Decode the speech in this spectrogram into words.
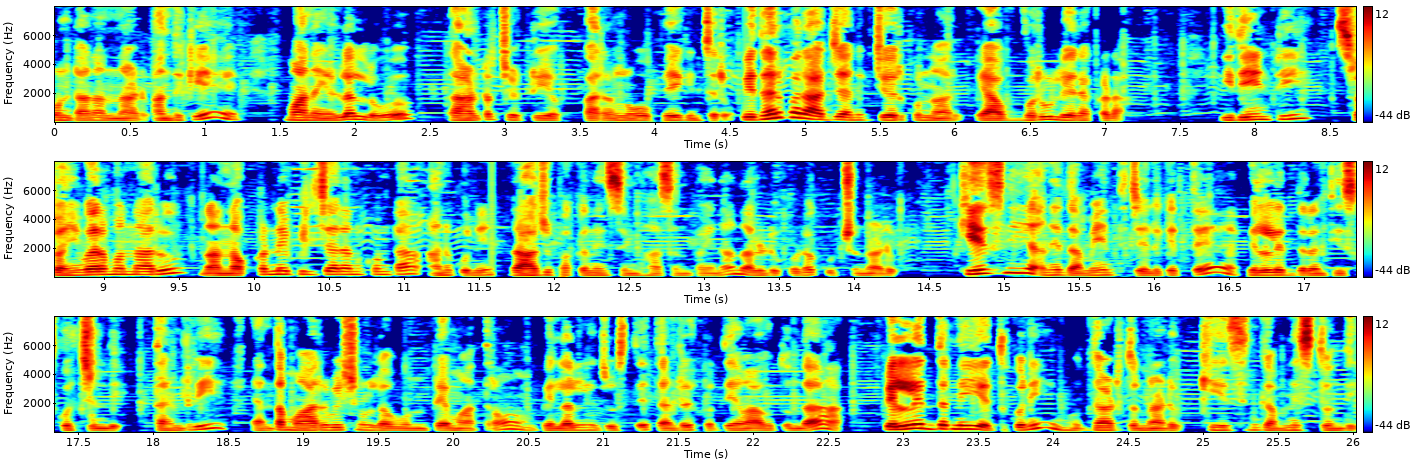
ఉంటానన్నాడు. అందుకే మన ఇళ్ళలో తాంట్ర చెట్టు యొక్క కర్రలను ఉపయోగించరు. విదర్భ రాజ్యానికి చేరుకున్నారు. ఎవ్వరూ లేరక్కడ. ఇదేంటి? స్వయంవరం అన్నారు నన్నొక్కడనే పిలిచారనుకుంటా అనుకుని రాజు పక్కనే సింహాసనం పైన నలుడు కూడా కూర్చున్నాడు. కేసిని అనే దమయంతి జలికెత్తే పిల్లలిద్దరం తీసుకొచ్చింది. తండ్రి ఎంత మారువేషంలో ఉంటే మాత్రం పిల్లల్ని చూస్తే తండ్రి హృదయం ఆగుతుందా? పిల్లలిద్దరినీ ఎత్తుకుని ముద్దాడుతున్నాడు. కేసిని గమనిస్తుంది.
